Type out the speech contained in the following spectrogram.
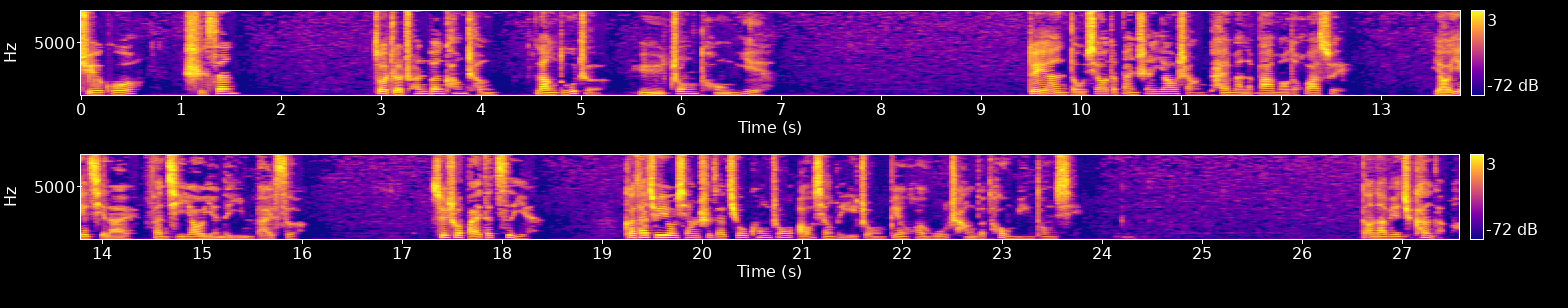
雪国十三，作者川端康成，朗读者雨中桐叶。对岸陡峭的半山腰上开满了八毛的花穗，摇曳起来泛起耀眼的银白色。虽说白得刺眼，可它却又像是在秋空中翱翔的一种变幻无常的透明东西。到那边去看看吧。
